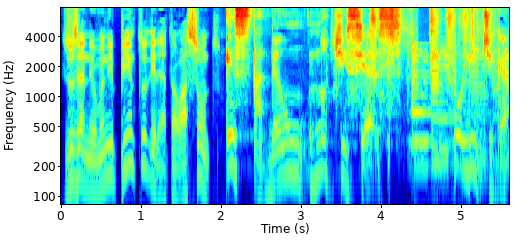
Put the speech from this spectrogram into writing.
José Neumann e Pinto, direto ao assunto. Estadão Notícias. Política.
